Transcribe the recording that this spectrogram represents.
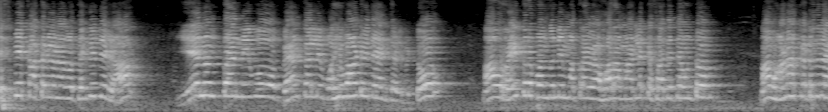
ಎಸ್ ಬಿ ಖಾತೆಗಳೇನಾದರೂ ತೆಗೆದಿದ್ದೀರಾ? ಏನಂತ ನೀವು ಬ್ಯಾಂಕಲ್ಲಿ ವಹಿವಾಟು ಇದೆ ಅಂತ ಹೇಳ್ಬಿಟ್ಟು ನಾವು ರೈತರು ಬಂದು ನಿಮ್ಮ ಹತ್ರ ವ್ಯವಹಾರ ಮಾಡಲಿಕ್ಕೆ ಸಾಧ್ಯತೆ ಉಂಟು? ನಾವು ಹಣ ಕಟ್ಟಿದ್ರೆ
